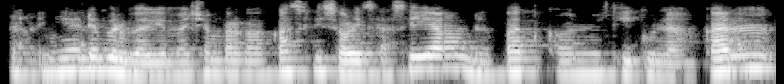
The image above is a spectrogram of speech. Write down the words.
Nah, ini ada berbagai macam perkakas visualisasi yang dapat kawan Wiki gunakan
